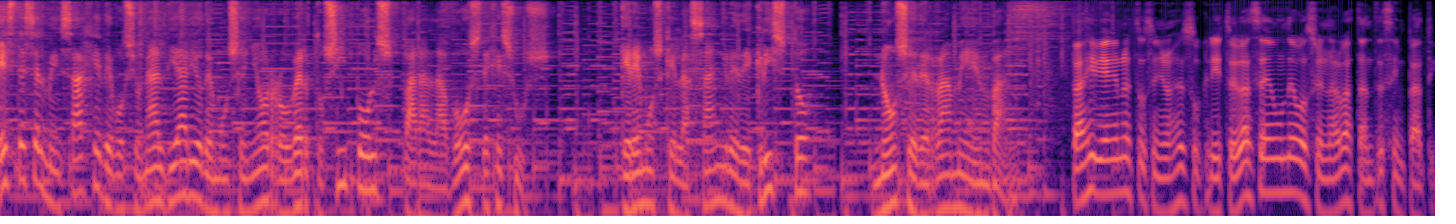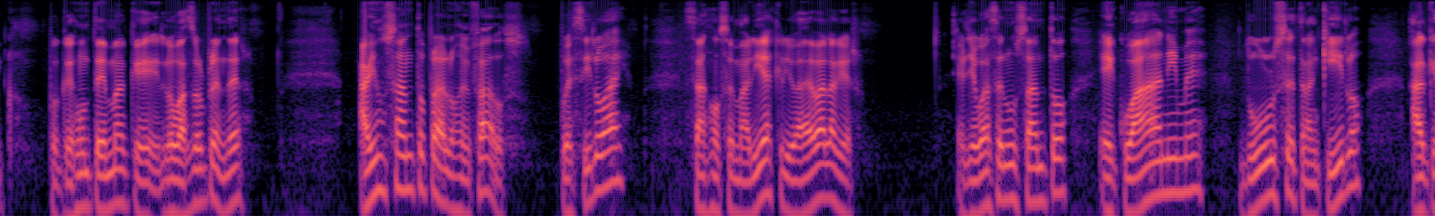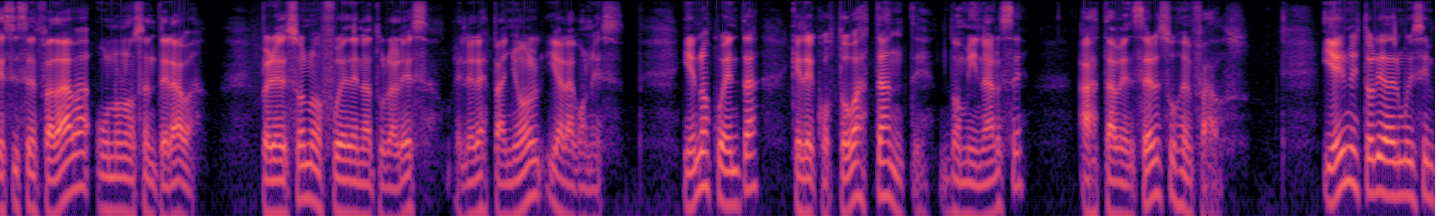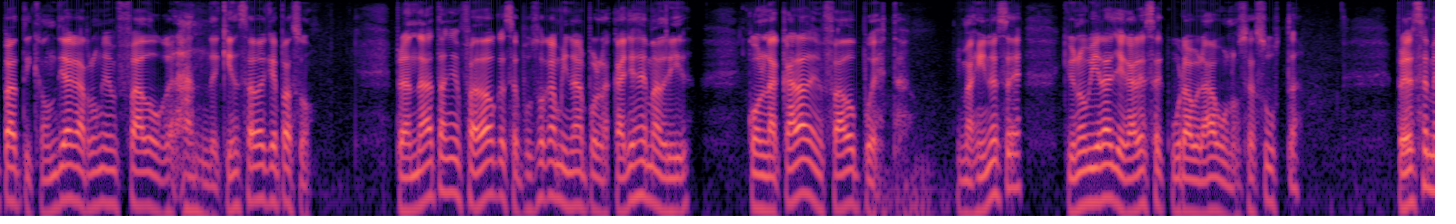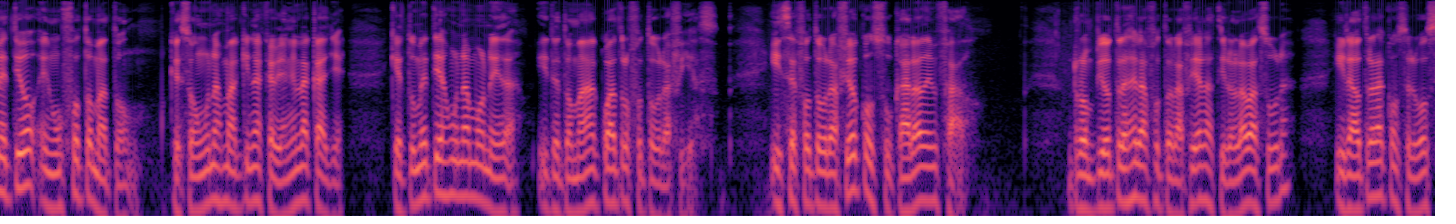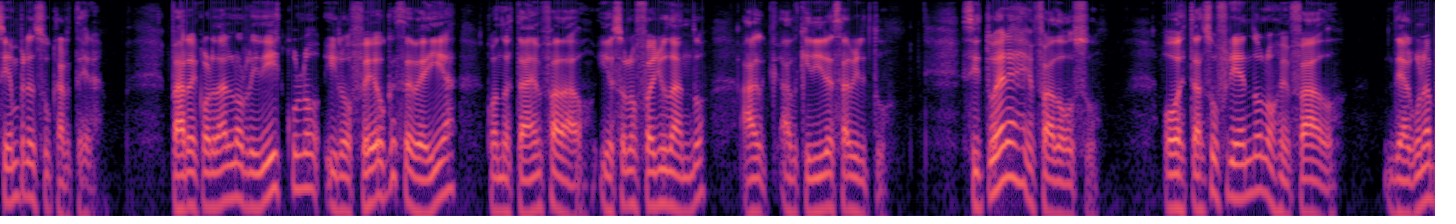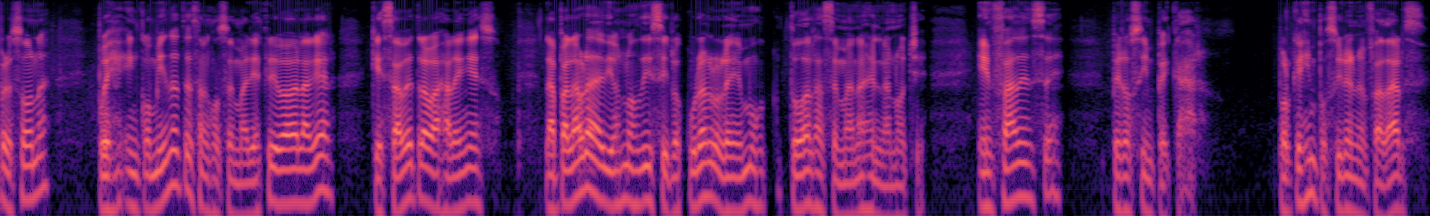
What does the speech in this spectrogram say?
Este es el mensaje devocional diario de Monseñor Roberto Sipols para la voz de Jesús. Queremos que la sangre de Cristo no se derrame en vano. Paz y bien en nuestro Señor Jesucristo. Iba a ser un devocional bastante simpático, porque es un tema que lo va a sorprender. ¿Hay un santo para los enfados? Pues sí lo hay. San José María Escribá de Balaguer. Él llegó a ser un santo ecuánime, dulce, tranquilo, al que si se enfadaba uno no se enteraba. Pero eso no fue de naturaleza. Él era español y aragonés. Y él nos cuenta que le costó bastante dominarse hasta vencer sus enfados. Y hay una historia de él muy simpática. Un día agarró un enfado grande, quién sabe qué pasó. Pero andaba tan enfadado que se puso a caminar por las calles de Madrid con la cara de enfado puesta. Imagínese que uno viera llegar ese cura bravo, uno se asusta. Pero él se metió en un fotomatón, que son unas máquinas que habían en la calle, que tú metías una moneda y te tomaba cuatro fotografías. Y se fotografió con su cara de enfado. Rompió tres de las fotografías, las tiró a la basura y la otra la conservó siempre en su cartera, para recordar lo ridículo y lo feo que se veía cuando estaba enfadado. Y eso lo fue ayudando a adquirir esa virtud. Si tú eres enfadoso o estás sufriendo los enfados de alguna persona, pues encomiéndate a San José María Escribá Balaguer, que sabe trabajar en eso. La palabra de Dios nos dice, y los curas lo leemos todas las semanas en la noche, enfádense, pero sin pecar, porque es imposible no enfadarse.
